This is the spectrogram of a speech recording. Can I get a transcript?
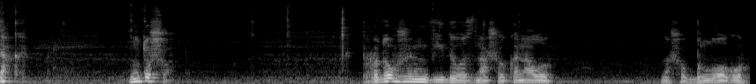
Так. Ну то що? Продовжуємо відео з нашого каналу, нашого блогу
